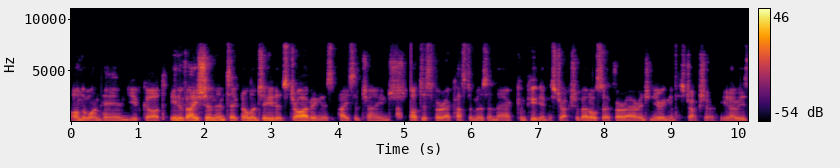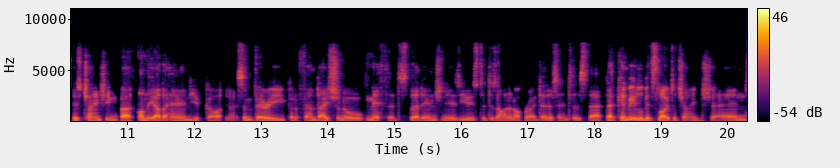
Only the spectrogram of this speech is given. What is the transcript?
On the one hand, you've got innovation and technology that's driving this pace of change, not just for our customers and their compute infrastructure, but also for our engineering infrastructure, you know, is, is changing. But on the other hand, you've got you know, some very kind of foundational methods that engineers use to design and operate data centers that, that can be a little bit slow to change. And,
